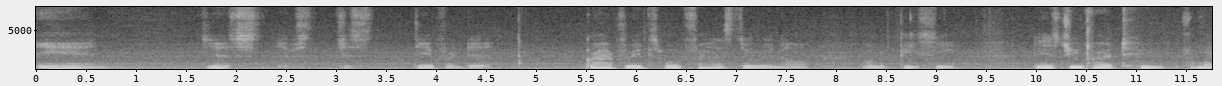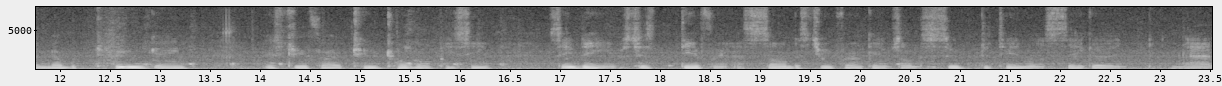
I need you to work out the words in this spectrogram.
and just it was just different. The graphics were faster and all on the PC. Then Street Fighter 2 for my number two game. Street Fighter 2 Turbo PC. Same thing, it was just different. I saw the Street Fighter games on the Super Nintendo Sega. It did not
